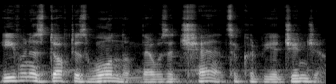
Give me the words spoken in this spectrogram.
even as doctors warned them there was a chance it could be a ginger.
